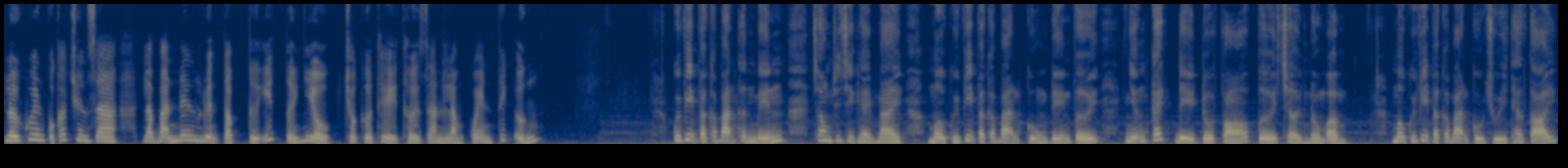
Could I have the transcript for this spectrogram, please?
Lời khuyên của các chuyên gia là bạn nên luyện tập từ ít tới nhiều cho cơ thể thời gian làm quen thích ứng. Quý vị và các bạn thân mến, trong chương trình ngày mai, mời quý vị và các bạn cùng đến với những cách để đối phó với trời nồm ẩm. Mời quý vị và các bạn cùng chú ý theo dõi.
